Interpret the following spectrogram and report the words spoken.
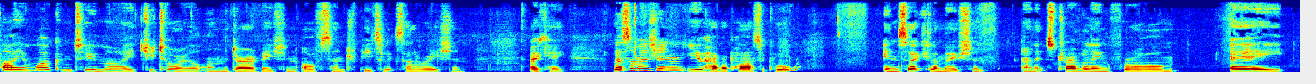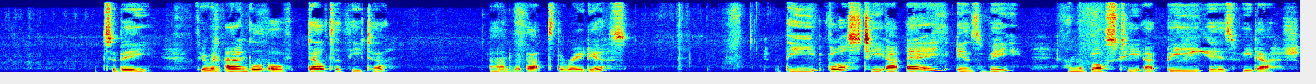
Hi and welcome to my tutorial on the derivation of centripetal acceleration. Okay, let's imagine you have a particle in circular motion and it's travelling from A to B through an angle of delta theta and that's the radius. The velocity at A is v and the velocity at B is v dash.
